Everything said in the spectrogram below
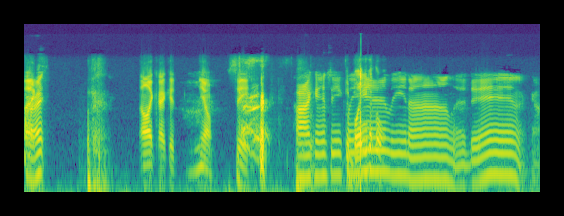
All right. I like I could, you know, see. I can see You blame it. clearly now the day is gone.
